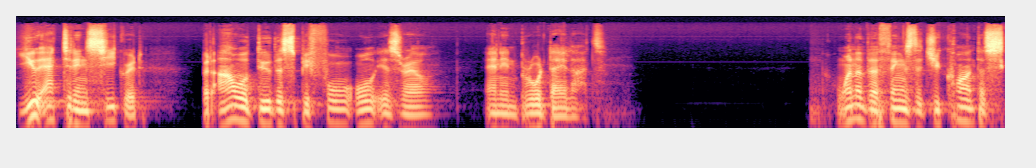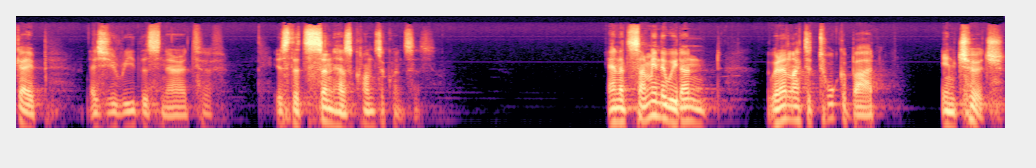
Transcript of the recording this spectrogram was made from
You acted in secret, but I will do this before all Israel and in broad daylight. One of the things that you can't escape as you read this narrative is that sin has consequences. And it's something that we don't, we don't like to talk about in church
